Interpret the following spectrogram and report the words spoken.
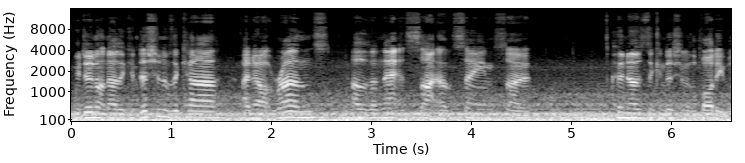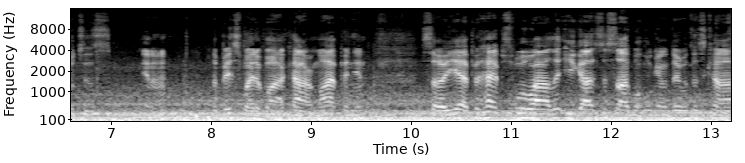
We do not know the condition of the car. I know it runs. Other than that, it's sight unseen. So who knows the condition of the body, which is, you know, the best way to buy a car in my opinion. So yeah, perhaps we'll uh, let you guys decide what we're gonna do with this car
